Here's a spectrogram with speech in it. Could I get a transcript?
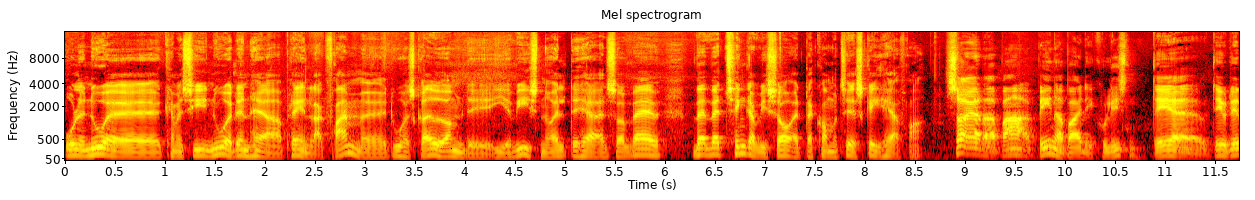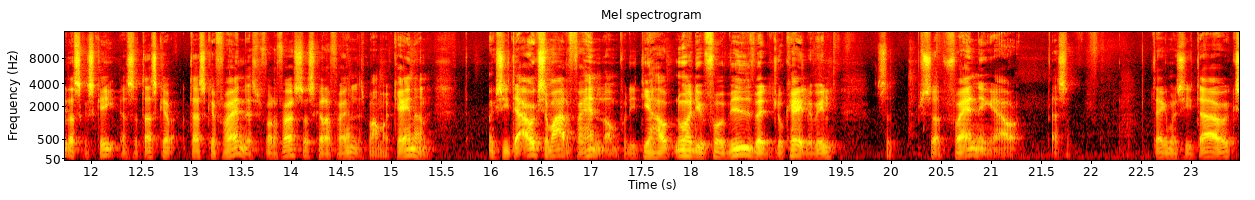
Ole, nu er, kan man sige, nu er den her plan lagt frem. Øh, Du har skrevet om det i avisen og alt det her. Altså, hvad, hvad, hvad tænker vi så, at der kommer til at ske herfra? Så er der bare benarbejde i kulissen. Det er, det er jo det, der skal ske. Altså der skal, der skal forhandles. For det første, så skal der forhandles med amerikanerne. Man kan sige, der er jo ikke så meget at forhandle om, fordi de har, nu har de jo fået at vide, hvad de lokale vil. Så, forhandling er jo, altså, der kan man sige, der er jo ikke,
